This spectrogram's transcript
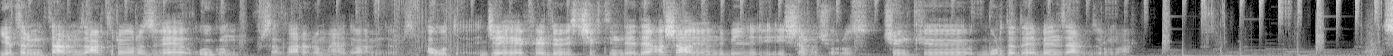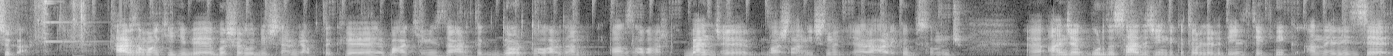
Yatırım miktarımızı artırıyoruz ve uygun fırsatlar aramaya devam ediyoruz. Avut CHF döviz çiftinde de aşağı yönlü bir işlem açıyoruz. Çünkü burada da benzer bir durum var. Süper. Her zamanki gibi başarılı bir işlem yaptık ve bakiyemizde artık 4 dolardan fazla var. Bence başlangıç için e, harika bir sonuç. E, Ancak burada sadece indikatörleri değil, teknik analize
